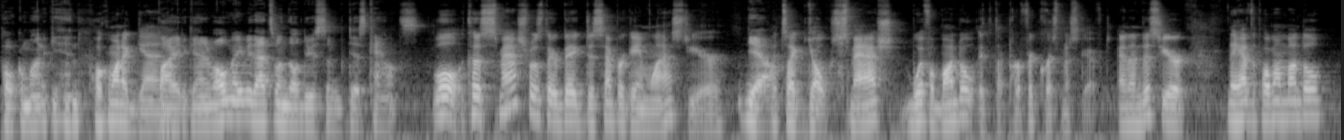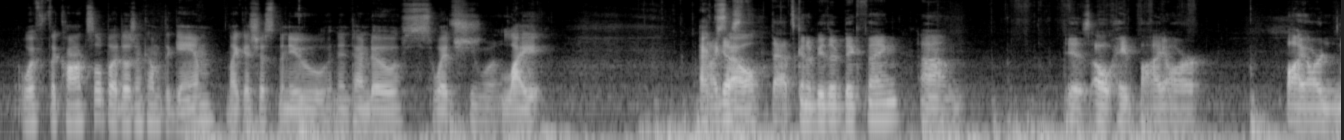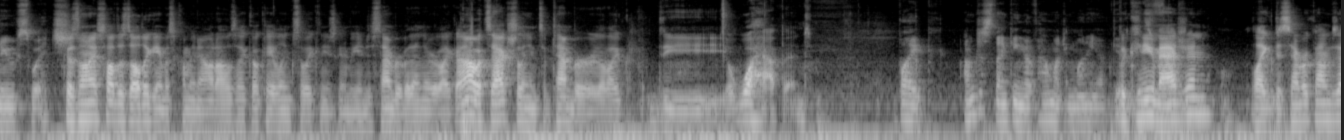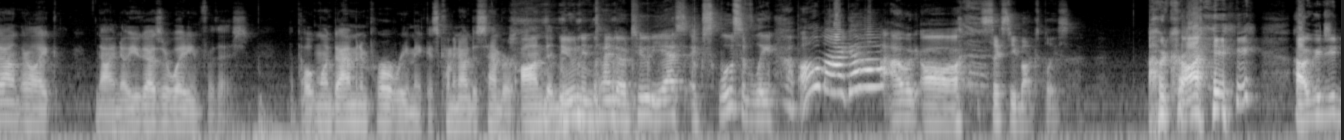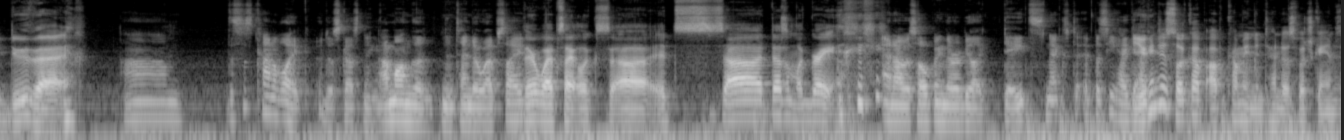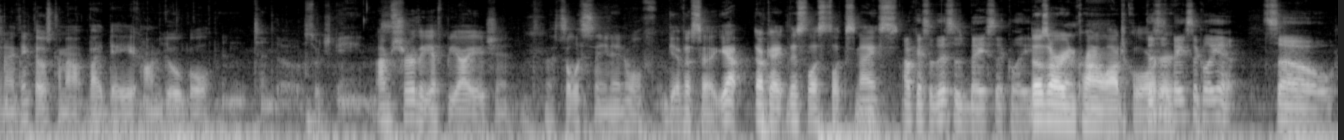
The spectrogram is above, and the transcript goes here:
Pokemon again. Pokemon again. Buy it again. Well, maybe that's when they'll do some discounts. Well, because Smash was their big December game last year. Yeah. It's like, yo, Smash with a bundle, it's the perfect Christmas gift. And then this year, they have the Pokemon bundle with the console, but it doesn't come with the game. Like, it's just the new Nintendo Switch what- Lite XL. I guess that's going to be their big thing. Um, is oh hey buy our buy our new Switch. Because when I saw the Zelda game was coming out, I was like, okay, Link's Awakening is going to be in December. But then they were like, oh, it's actually in September. They're like, the what happened? Like I'm just thinking of how much money I've given. But can you imagine? people. Like December comes out, and they're like, "Now I know you guys are waiting for this. The Pokemon Diamond and Pearl remake is coming out in December on the new Nintendo 2DS exclusively." Oh my god! I would, oh, Sixty bucks, please. I would cry. How could you do that? Um, this is kind of like a disgusting. I'm on the Nintendo website, Their website looks, uh, it's, uh, doesn't look great. and I was hoping there would be like dates next to it. But see, I get you can just look up upcoming Nintendo Switch games, and I think those come out by date on Google. Nintendo Switch games. I'm sure the FBI agent that's listening in will give us a. Yep. okay, this list looks nice. Okay, so this is basically Those are in chronological order. this is basically it. So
